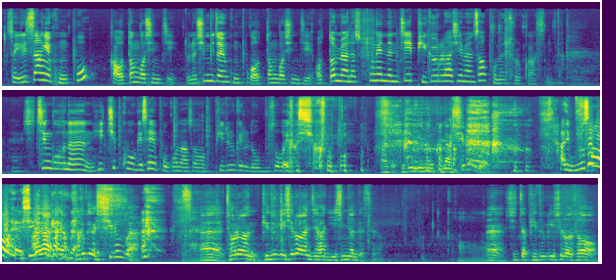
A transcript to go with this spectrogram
그래서 일상의 공포가 어떤 것인지 또는 심리적인 공포가 어떤 것인지 어떤 면에서 통했는지 비교를 하시면서 보면 좋을 것 같습니다. 네, 제 친구는 히치콕의 새 보고 나서 비둘기를 너무 무서워해가지고 맞아 비둘기는 그냥 싫은 거야. 아니 무서워해요 싫은 아, 게 그냥 아니라 비둘기가 싫은 거야. 예, 저는 비둘기 싫어한 지 한 20년 됐어요. 어, 예, 진짜 비둘기 싫어서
